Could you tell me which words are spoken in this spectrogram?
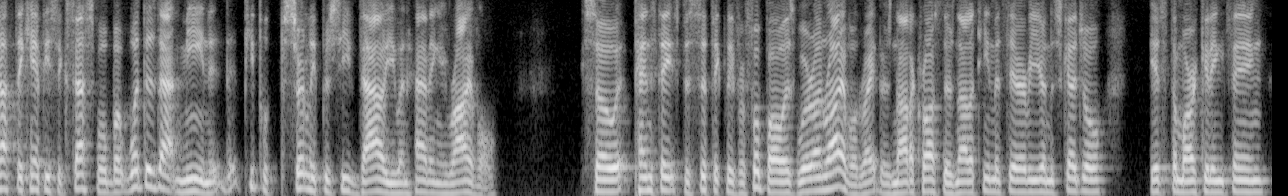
not that they can't be successful, but what does that mean? People certainly perceive value in having a rival. So Penn State specifically for football is we're unrivaled, right? There's not a cross, there's not a team that's there every year in the schedule. It's the marketing thing.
